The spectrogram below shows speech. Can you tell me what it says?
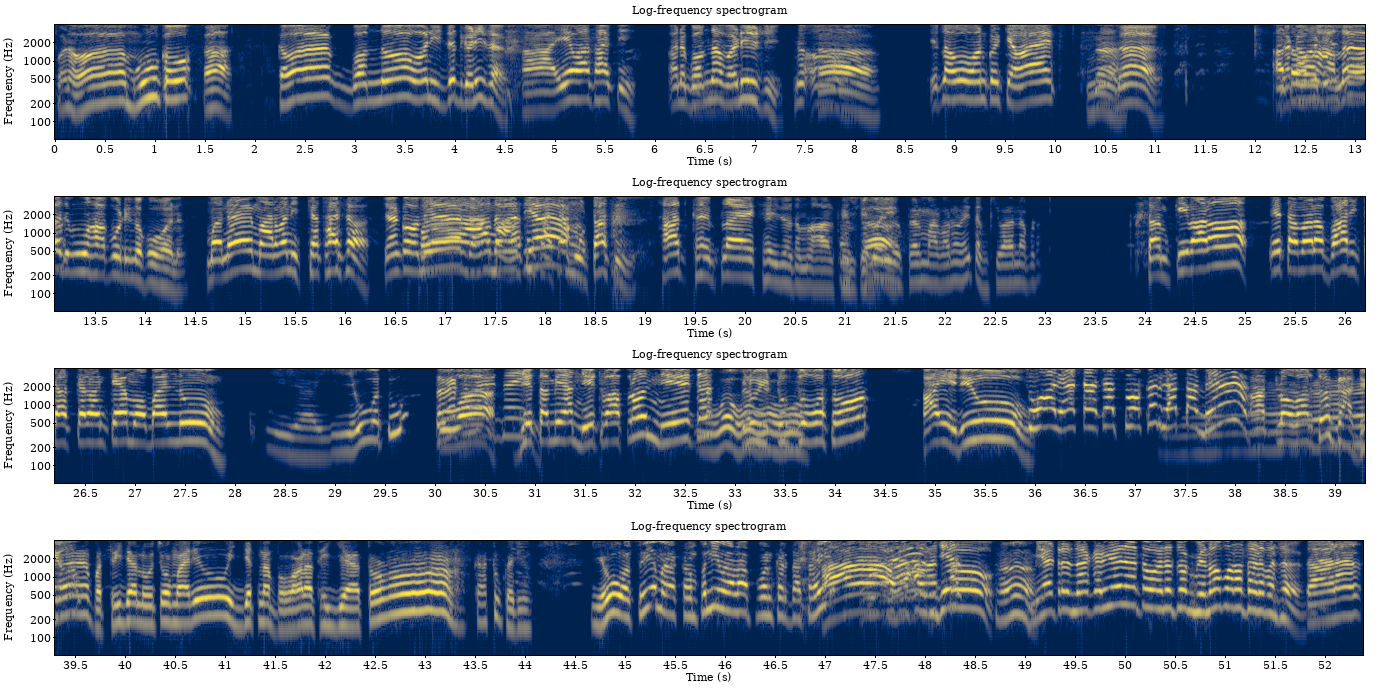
પણ હવે હું કહું? હા. કવા ગોમનો ઓન ઇજ્જત ઘણી છે. હા એ વાત સાચી. અને ગોમના વડીલ છે. હા. એટલે ઓન કોઈ કહેવાય ના. આ તો હાલ જ હું હાપોટી નાખું ઓને મને મારવાની ઈચ્છા થાય છે. ચા કહો અમે ઘણા દાડાથી મોટા છે હાથ ખેપલાય થઈ ગયો તમને હાલ શું કર્યું? મારવાનો નહીં? ધમકી વાળા આપડે ધમકી વાળો એ તમારો ભા રિચાર્જ કરવાનું કે મોબાઈલનું એવું હતું? જે તમે આ નેટ વાપરો ને નેટ પેલું યુટ્યુબ જોવો છો? આ એ રહ્યું. ચોર કાકા ચોકર રહ્યા તમે આટલો વાર છો કાઢ્યો ભત્રીજા લોચો માર્યો ઇજ્જત ના ભવાળા થઈ ગયા તો. કાટું કર્યું. એવું હતું એમ આ કંપની વાળા ફોન કરતા હતા સમજ્યો. મેટર ના કરીએ ને તો એને ચોક મેલો પર તડે પછી. તાણા.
